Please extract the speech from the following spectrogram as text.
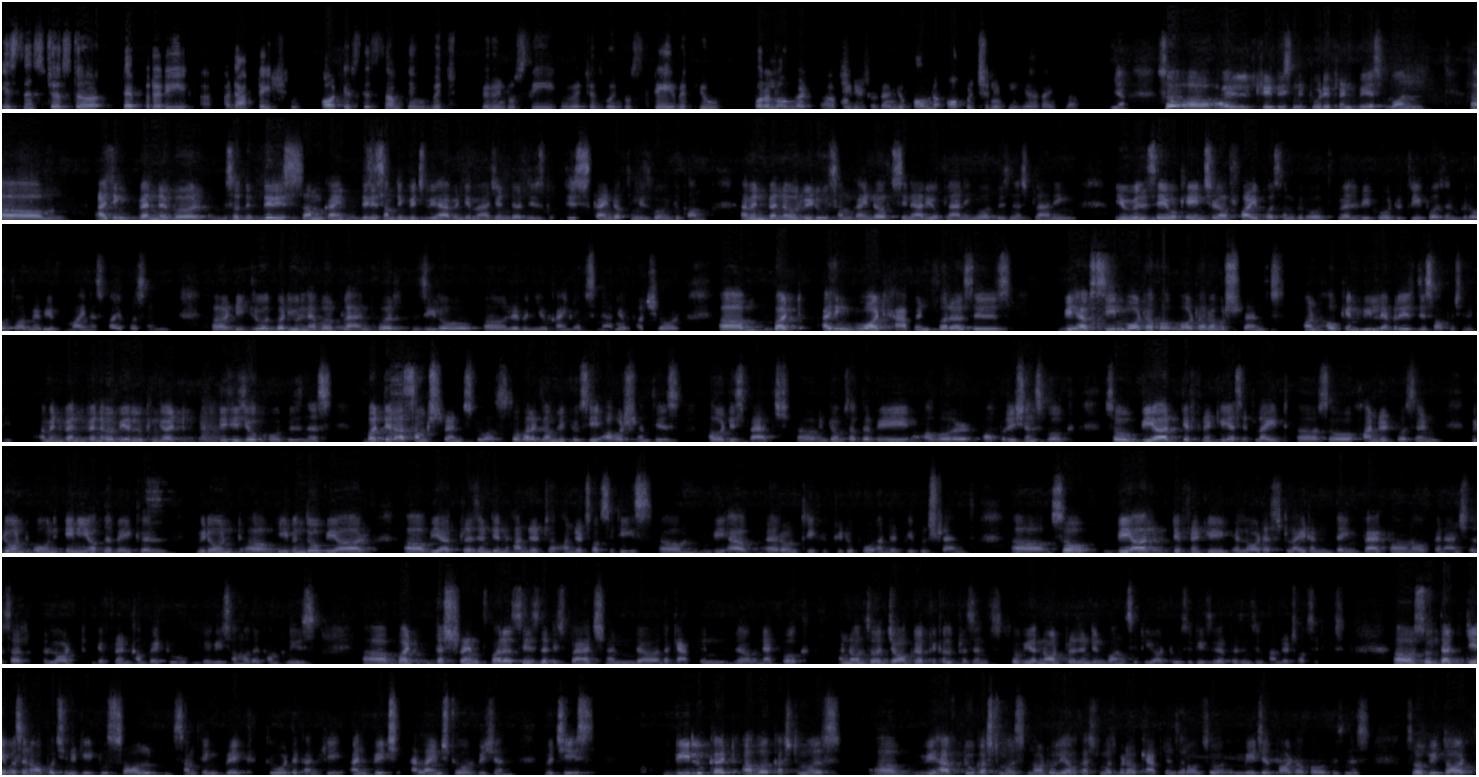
is this just a temporary uh, adaptation or is this something which we're going to see which is going to stay with you for a longer uh, period of time you found an opportunity here right now Yeah. So uh, I will treat this in two different ways. One, um, I think whenever so th- there is some kind, this is something which we haven't imagined that this this kind of thing is going to come. I mean, whenever we do some kind of scenario planning or business planning, you will say, okay, instead of five percent growth, well, we go to three percent growth or maybe minus five percent uh, degrowth, but you'll never plan for zero uh, revenue kind of scenario for sure. Um, but I think what happened for us is we have seen what are what are our strengths on how can we leverage this opportunity i mean when, whenever we are looking at this is your core business but there are some strengths to us. So for example if you see our strength is our dispatch uh, in terms of the way our operations work. So we are definitely asset light uh, so 100% we don't own any of the vehicle. We don't um, even though we are uh, we are present in hundreds hundreds of cities um, we have around 350 to 400 people strength uh, so we are definitely a lot asset light, and the impact on our financials are a lot different compared to maybe some other companies. Uh, but the strength for us is the dispatch and uh, the captain uh, network, and also geographical presence. So we are not present in one city or two cities; we are present in hundreds of cities. Uh, so that gave us an opportunity to solve something big throughout the country, and which aligns to our vision, which is we look at our customers uh, we have two customers, not only our customers, but our captains are also a major part of our business. So we thought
